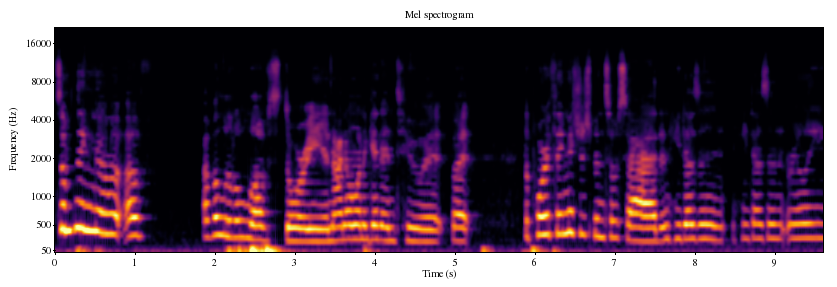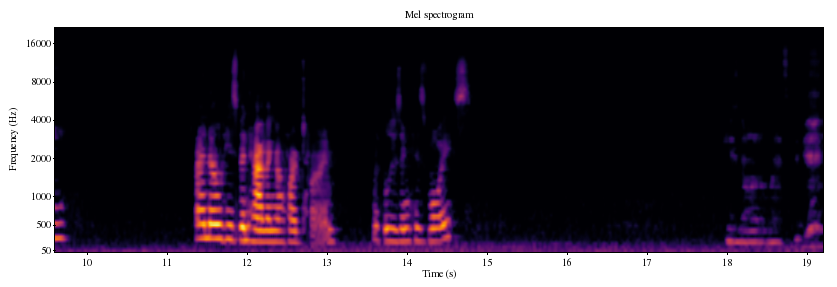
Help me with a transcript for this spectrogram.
something uh, of of a little love story, and I don't want to get into it, but the poor thing has just been so sad, and he doesn't he doesn't really. I know he's been having a hard time with losing his voice." He's not a lesbian.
